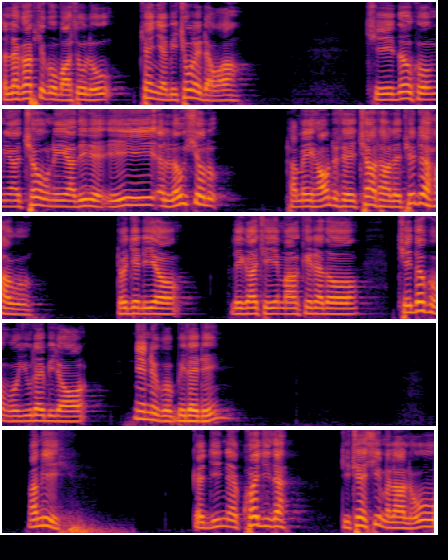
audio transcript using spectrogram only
အလကားဖြစ်ကုန်ပါဆိုလို့ဖြန့်ညံပြီးချုပ်လိုက်တာပါခြေတုပ်ခုံများချုပ်နေရသေးတယ်အေးအလုံးရှုပ်လို့ထမိန်ဟောင်းတစ်ထည်ချထားလဲဖြစ်တဲ့ဟာကိုတော့ကျင်တယောက်လေကားချေရင်မှာခဲ့ထားတော့ခြေတုပ်ခုံကိုယူလိုက်ပြီးတော့နှင်းနှုတ်ကိုပေးလိုက်တယ်ငါမီးကကြီးနဲ့ခွဲကြည့်စမ်းဒီထက်ရှိမလားလို့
